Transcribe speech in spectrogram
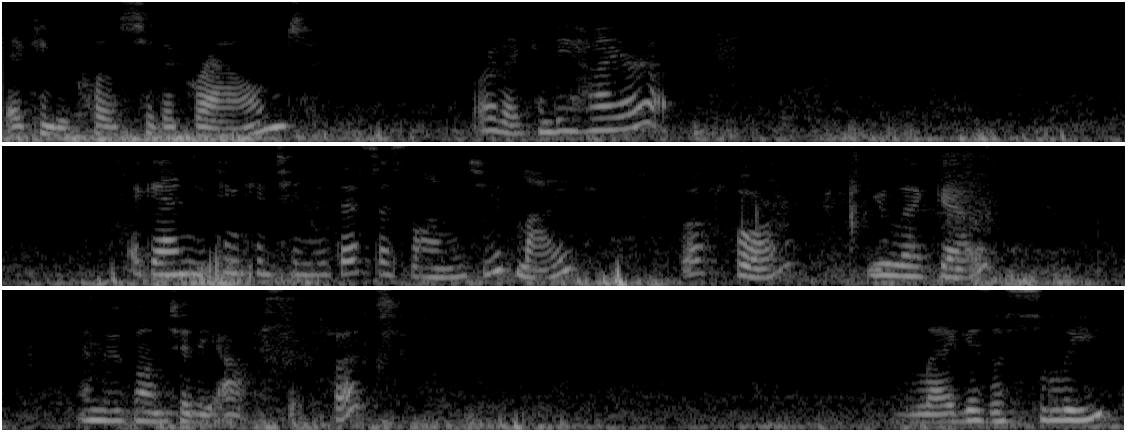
they can be close to the ground, or they can be higher up. Again, you can continue this as long as you'd like before you let go and move on to the opposite foot. Leg is asleep,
